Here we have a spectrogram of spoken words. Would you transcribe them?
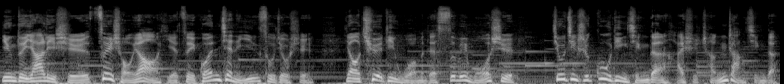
应对压力时，最首要也最关键的因素，就是要确定我们的思维模式究竟是固定型的还是成长型的。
